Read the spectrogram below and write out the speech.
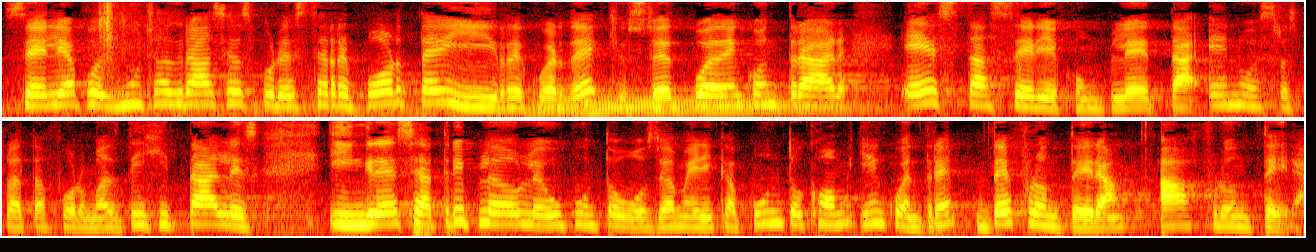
Celia, pues muchas gracias gracias por este reporte y recuerde que usted puede encontrar esta serie completa en nuestras plataformas digitales. Ingrese a www.vozdeamerica.com y encuentre De Frontera a Frontera.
